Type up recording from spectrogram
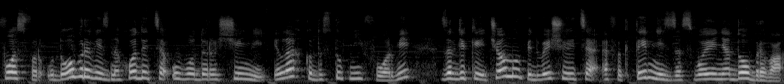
Фосфор у добриві знаходиться у водорозчинній і легкодоступній формі, завдяки чому підвищується ефективність засвоєння добрива.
